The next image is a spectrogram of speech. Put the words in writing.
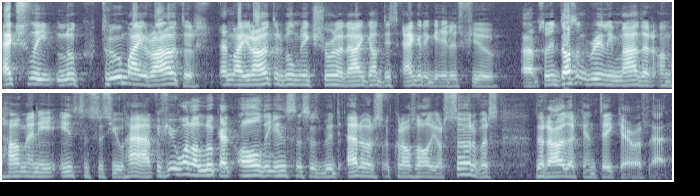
actually look through my router, and my router will make sure that I got this aggregated view. Um, so it doesn't really matter on how many instances you have. If you want to look at all the instances with errors across all your servers, the router can take care of that.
